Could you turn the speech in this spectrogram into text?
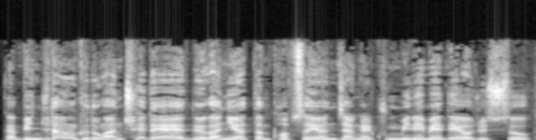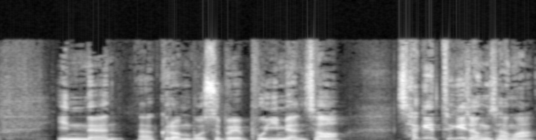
그러니까 민주당은 그동안 최대 뇌관이었던 법사위원장을 국민의힘에 내어줄 수 있는 아, 그런 모습을 보이면서 사개특위 정상화,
